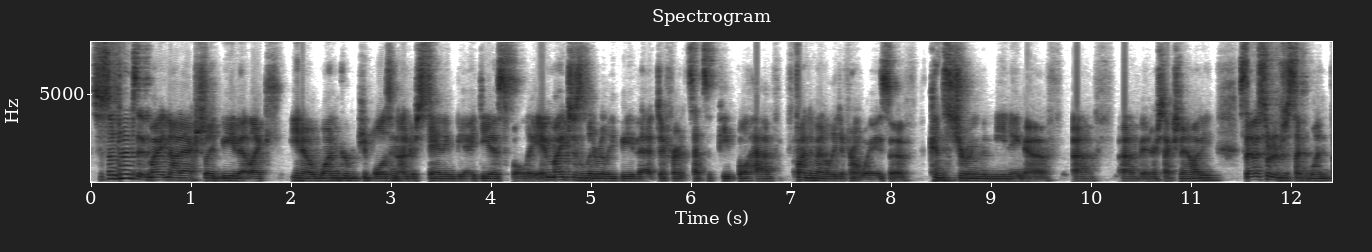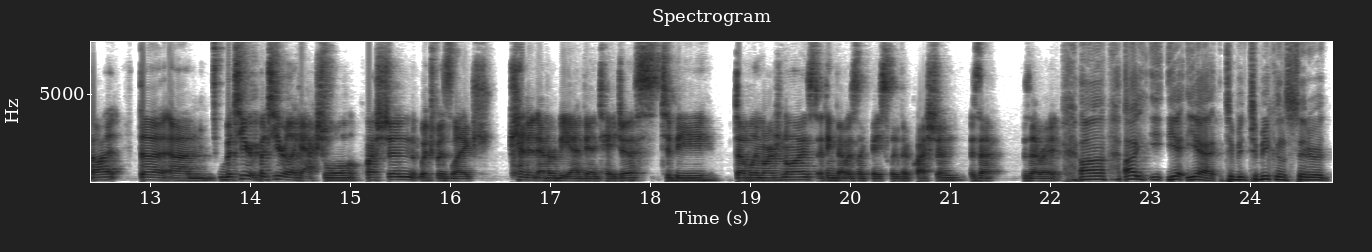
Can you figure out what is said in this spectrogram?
so sometimes it might not actually be that like you know one group of people isn't understanding the ideas fully. It might just literally be that different sets of people have fundamentally different ways of construing the meaning of of, of intersectionality. So that was sort of just like one thought. The um, but to your but to your like actual question, which was like can it ever be advantageous to be doubly marginalized? I think that was like basically the question. Is that is that right? Uh, uh, yeah, yeah. To be to be considered,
